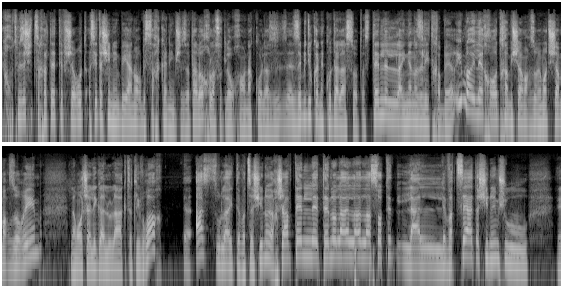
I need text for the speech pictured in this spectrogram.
חוץ מזה שצריך לתת אפשרות, עשית שינויים בינואר בשחקנים, שזה אתה לא יכול לעשות לאורך העונה כולה, זה, זה, זה בדיוק הנקודה לעשות. אז תן לעניין הזה להתחבר. אם לא ילך עוד חמישה מחזורים, עוד שישה מחזורים, למרות שהליגה עלולה קצת לברוח, אז אולי תבצע שינוי. עכשיו תן, תן לו ל, ל, לעשות, ל, לבצע את השינויים שהוא אה,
